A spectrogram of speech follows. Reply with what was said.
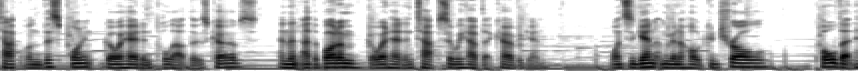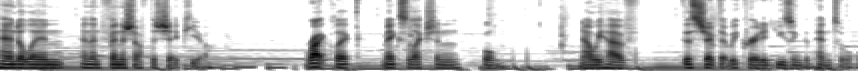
Tap on this point, go ahead and pull out those curves. And then at the bottom, go ahead and tap so we have that curve again. Once again, I'm going to hold control, pull that handle in, and then finish off the shape here. Right click, make selection, boom. Now we have this shape that we created using the pen tool.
